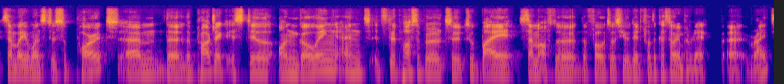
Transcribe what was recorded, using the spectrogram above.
somebody wants to support um, the the project is still ongoing and it's still possible to to buy some of the the photos you did for the custodian project, uh, right?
